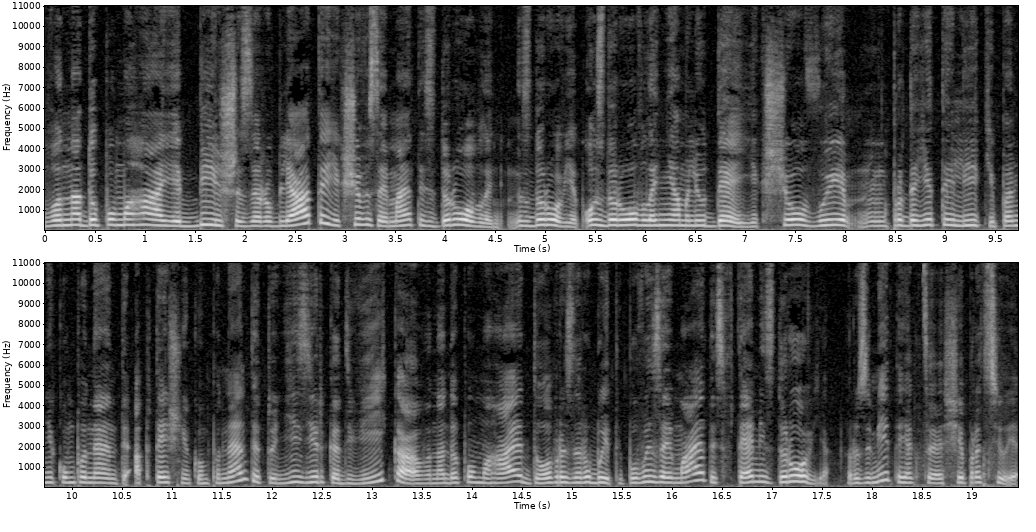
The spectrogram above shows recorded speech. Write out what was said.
Вона допомагає більше заробляти, якщо ви займаєтесь здоров'ям, оздоровленням людей. Якщо ви продаєте ліки, певні компоненти, аптечні компоненти, тоді зірка двійка вона допомагає добре заробити, бо ви займаєтесь в темі здоров'я. Розумієте, як це ще працює?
